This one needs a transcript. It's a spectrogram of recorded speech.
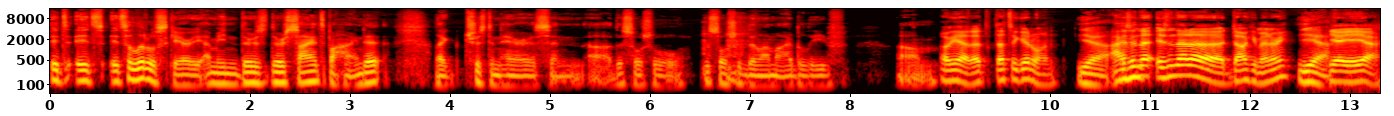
It's it's it's a little scary. I mean, there's there's science behind it, like Tristan Harris and uh, the social the social dilemma. I believe. Um, Oh yeah, that that's a good one. yeah, I Isn't that isn't that a documentary? yeah, Yeah, yeah, yeah.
